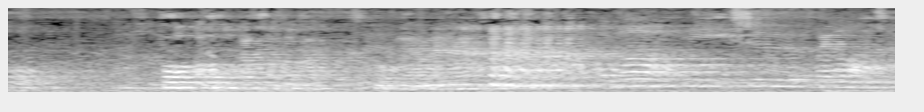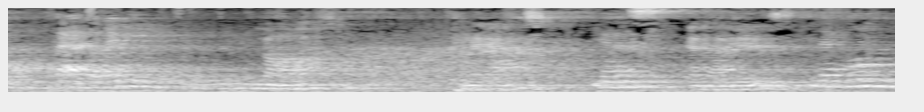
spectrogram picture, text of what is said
หกหกอ๋อหกครับขอโทษครับหกแล้วนะฮะแล้วก็มีชื่อไว้รอค่ะแต่จะไม่มีเนาะ Can I ask? Yes. And I Thank you.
